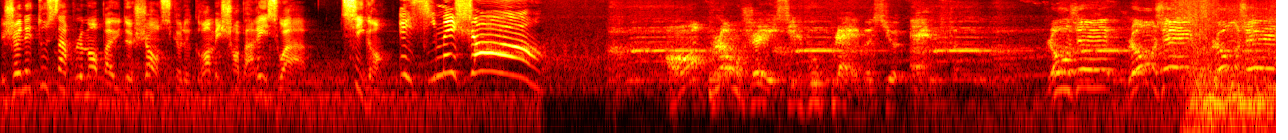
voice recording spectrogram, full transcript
Je n'ai tout simplement pas eu de chance que le grand méchant Paris soit si grand. Et si méchant En plongée, s'il vous plaît, monsieur Elfe. Plongez, plongez, plongez.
